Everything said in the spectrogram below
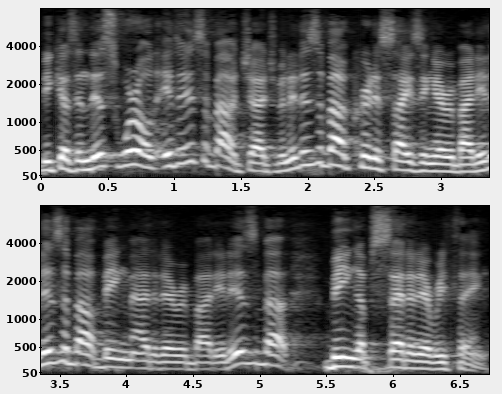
Because in this world, it is about judgment. It is about criticizing everybody. It is about being mad at everybody. It is about being upset at everything.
